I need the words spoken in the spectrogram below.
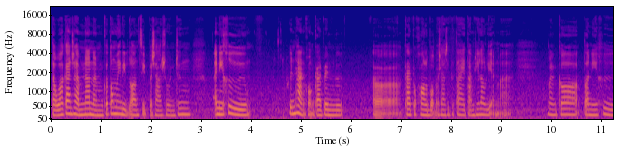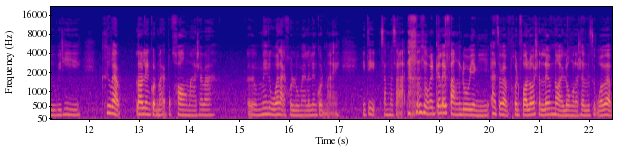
แต่ว่าการใช้อำนาจนั้นมันก็ต้องไม่ริดรอนสิทธิประชาชน ซึ่งอันนี้คือพื้นฐานของการเป็นการปกครองระบบประชาธิปไตยตามที่เราเรียนมา มันก็ตอนนี้คือวิธี คือแบบเราเรียนกฎหมายปกครองมาใช่ปะเออไม่รู้ว่าหลายคนรู้ไหมเราเรียนกฎหมายนิติธรรมศาสตร์ มันก็เลยฟังดูอย่างนี้ อาจจะแบบคนฟอลโล่ฉันเริ่มน้อยลงแล้วฉันรู้สึกว่าแบบ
